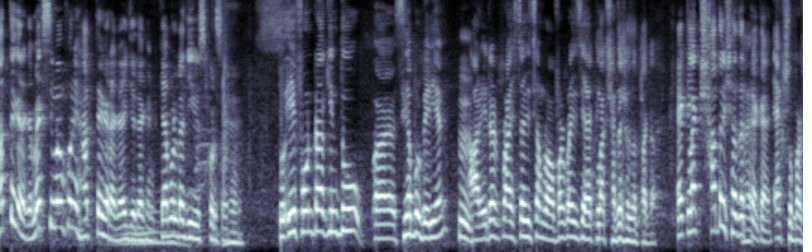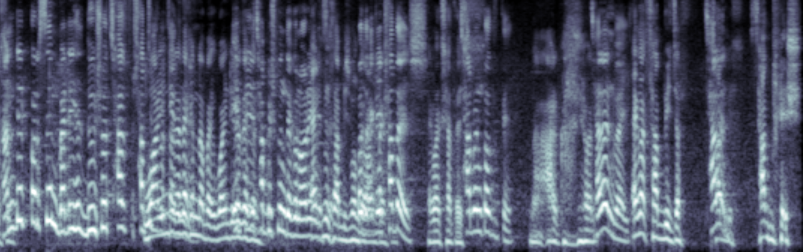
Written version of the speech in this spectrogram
হাত থেকে রাখা ম্যাক্সিমাম ফোনই হাত থেকে রাখা এই যে দেখেন কেবলটা যে ইউজ করছে। হ্যাঁ। তো এই ফোনটা কিন্তু সিঙ্গাপুর ভেরিয়েন্ট আর এটার প্রাইসটা দিচ্ছি আমরা অফার প্রাইস এক লাখ সাতাশ হাজার টাকা। এক লাখ সাতাশ হাজার টাকা একশো percent hundred percent battery health দুইশো ওয়ারেন্টিটা দেখেন না ভাই ওয়ারেন্টিটা দেখেন। ছাব্বিশ পর্যন্ত দেখুন April 26 পর্যন্ত এক লাখ সাতাশ এক লাখ সাতাশ ছাড়বেন কততে? না আর ছাড়েন ভাই। এক লাখ ছাব্বিশ যান ছাড়েন? ছাব্বিশ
